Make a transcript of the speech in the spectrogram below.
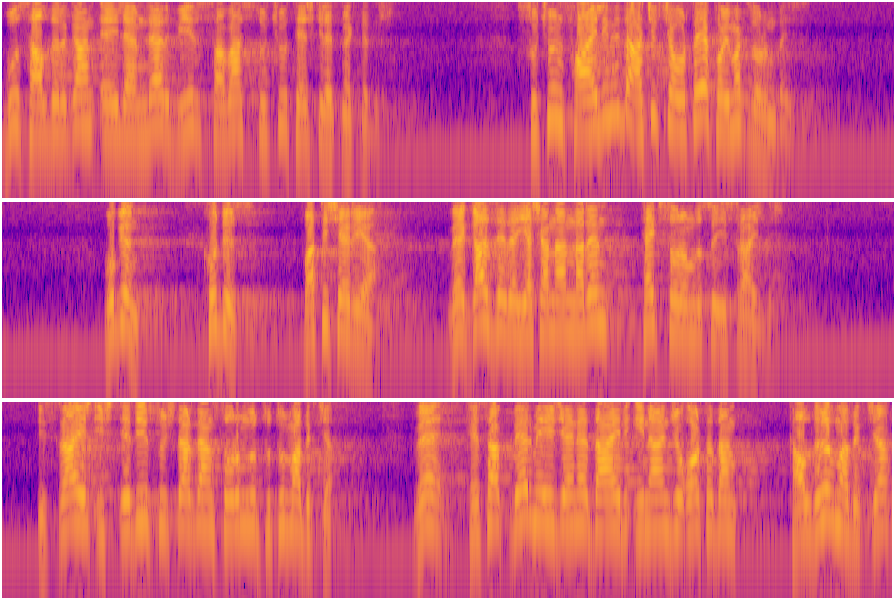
Bu saldırgan eylemler bir savaş suçu teşkil etmektedir. Suçun failini de açıkça ortaya koymak zorundayız. Bugün Kudüs, Batı Şeria ve Gazze'de yaşananların tek sorumlusu İsrail'dir. İsrail işlediği suçlardan sorumlu tutulmadıkça ve hesap vermeyeceğine dair inancı ortadan kaldırılmadıkça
